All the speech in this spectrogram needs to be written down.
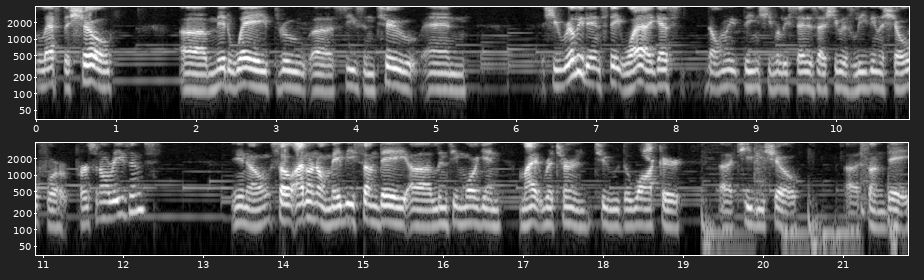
left the show uh, midway through uh, season two, and she really didn't state why. I guess the only thing she really said is that she was leaving the show for personal reasons. You know, so I don't know. Maybe someday uh, Lindsey Morgan might return to the Walker uh, TV show uh, someday.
